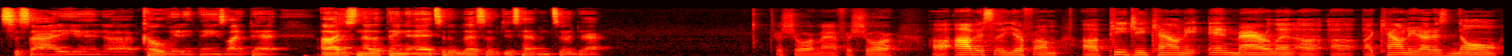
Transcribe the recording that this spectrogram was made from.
society and uh, COVID and things like that uh, just another thing to add to the list of just having to adapt. For sure, man, for sure. Uh, obviously, you're from uh, PG County in Maryland, a county that is known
